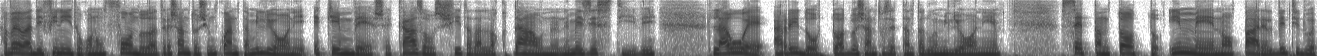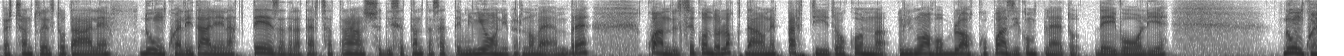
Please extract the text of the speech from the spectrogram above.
aveva definito con un fondo da 350 milioni e che invece, caso uscita dal lockdown nei mesi estivi, la UE ha ridotto a 272 milioni, 78 in meno, pari al 22% del totale. Dunque l'Italia è in attesa della terza tranche di 77 milioni per novembre, quando il secondo lockdown è partito con il nuovo blocco quasi completo dei voli. Dunque,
